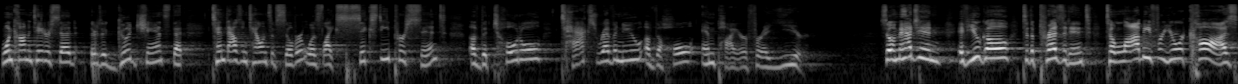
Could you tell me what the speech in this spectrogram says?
One commentator said there's a good chance that 10,000 talents of silver was like 60% of the total tax revenue of the whole empire for a year. So imagine if you go to the president to lobby for your cause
